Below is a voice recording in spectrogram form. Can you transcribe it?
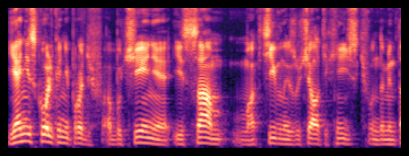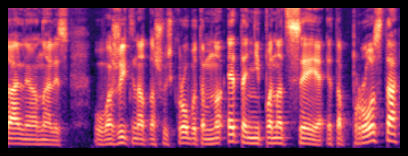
Я нисколько не против обучения и сам активно изучал технический фундаментальный анализ, уважительно отношусь к роботам, но это не панацея, это просто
